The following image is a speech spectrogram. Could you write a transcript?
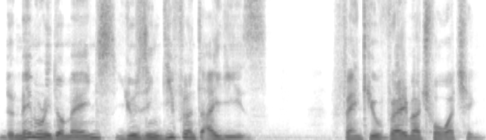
the memory domains using different IDs. Thank you very much for watching.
